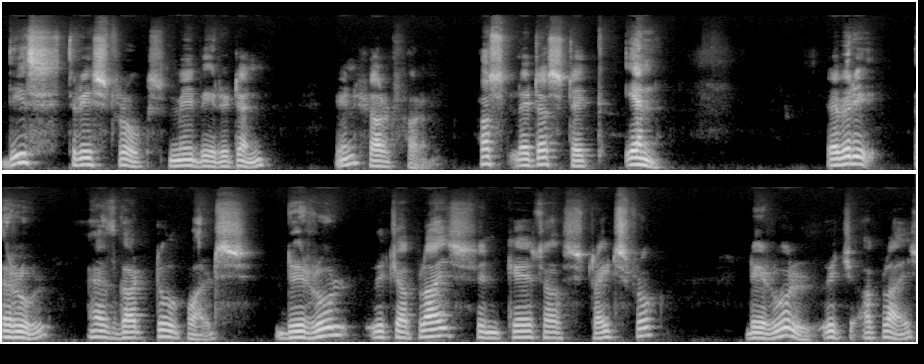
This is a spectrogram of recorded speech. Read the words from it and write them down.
These three strokes may be written in short form. First, let us take N. Every rule has got two parts. The rule which applies in case of straight stroke, the rule which applies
